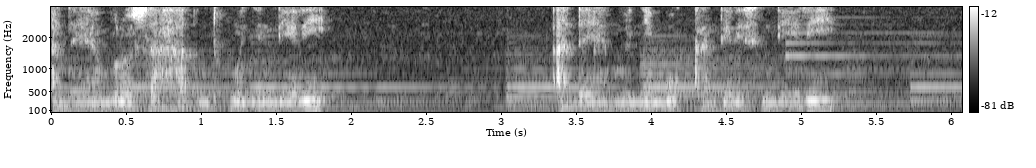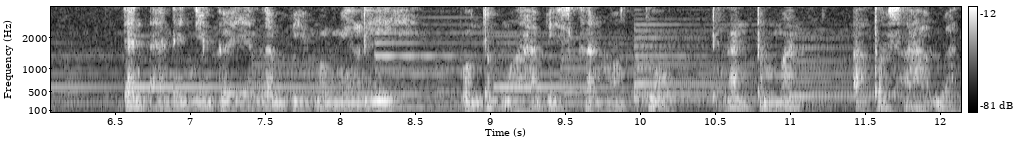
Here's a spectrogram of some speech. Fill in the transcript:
Ada yang berusaha untuk menyendiri ada yang menyibukkan diri sendiri, dan ada juga yang lebih memilih untuk menghabiskan waktu dengan teman atau sahabat.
